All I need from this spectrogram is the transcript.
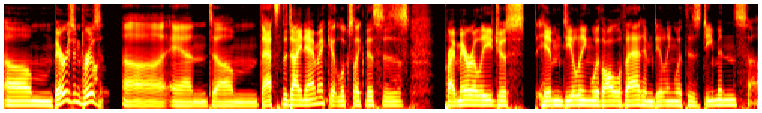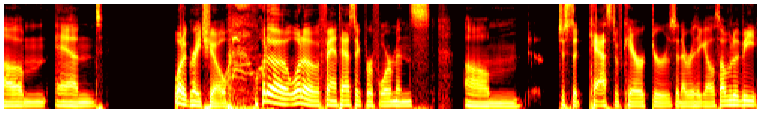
Um, Barry's in prison. Uh, and um, that's the dynamic. It looks like this is primarily just him dealing with all of that, him dealing with his demons. Um, and what a great show! what a what a fantastic performance. Um, just a cast of characters and everything else. I'm gonna be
